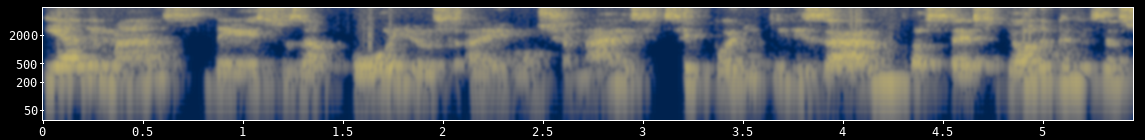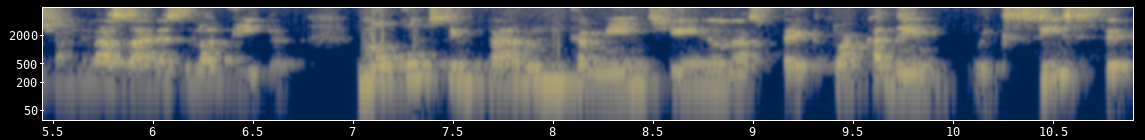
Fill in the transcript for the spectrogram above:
e además de esses apoios emocionais, se pode utilizar um processo de organização das áreas da vida, não concentrar unicamente em um aspecto acadêmico. Existe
